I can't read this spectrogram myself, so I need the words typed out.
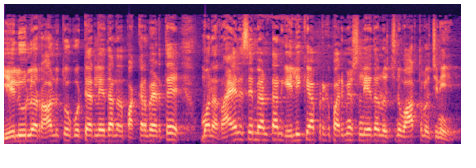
ఏలూరులో రాళ్ళుతో కొట్టారా లేదా అన్నది పక్కన పెడితే మన రాయలసీమ వెళ్ళడానికి హెలికాప్టర్కి పర్మిషన్ లేదని వచ్చిన వార్తలు వచ్చినాయి.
